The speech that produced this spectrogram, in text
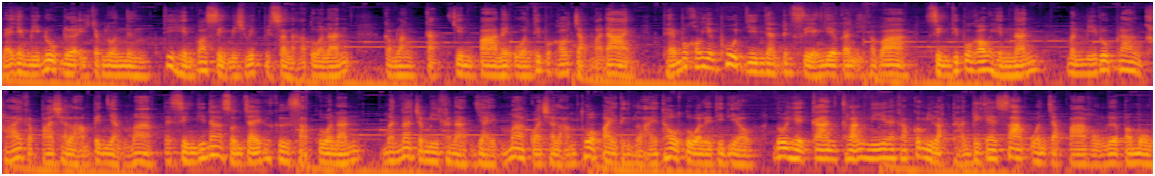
และยังมีลูกเรืออีกจำนวนหนึ่งที่เห็นว่าสิ่งมีชีวิตปริศนาตัวนั้นกำลังกัดกินปลาในอวนที่พวกเขาจับมาได้ แถมพวกเขายังพูดยืนยันเป็นเสียงเดียวกันอีกครับว่า สิ่งที่พวกเขาเห็นนั้น มันมีรูปร่างคล้ายกับปลาฉลามเป็นอย่างมาก แต่สิ่งที่น่าสนใจก็คือสัตว์ตัวนั้น มันน่าจะมีขนาดใหญ่มากกว่าฉลามทั่วไปถึงหลายเท่าตัวเลยทีเดียว โดยเหตุการณ์ครั้งนี้นะครับก็มีหลักฐานเพียงแค่ซากอวนจับปลาของเรือประมง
